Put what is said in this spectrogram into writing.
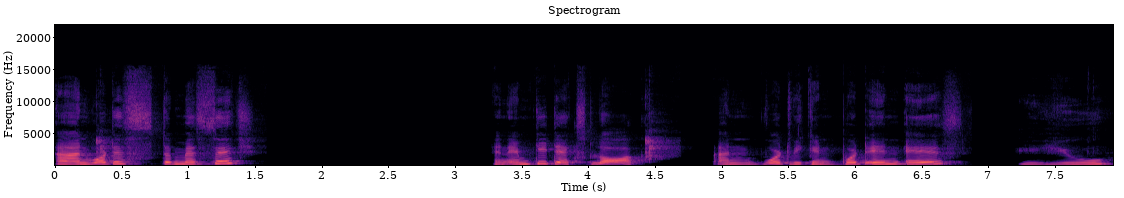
And what is the message? An empty text block. And what we can put in is you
